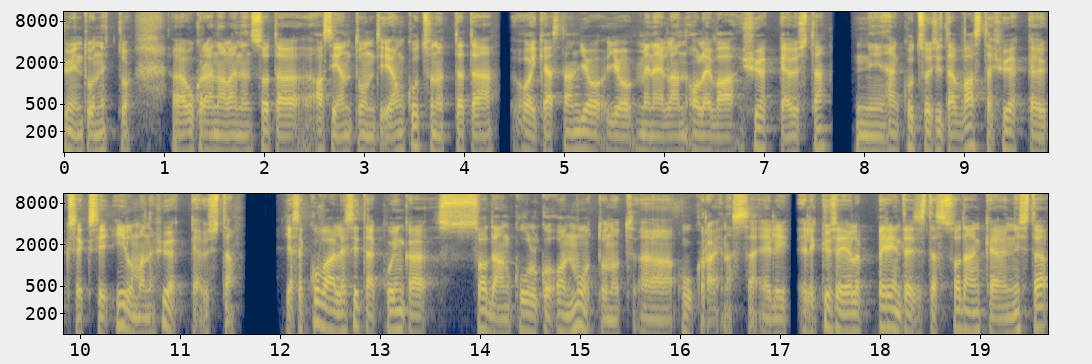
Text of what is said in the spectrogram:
hyvin tunnettu ukrainalainen sota-asiantuntija on kutsunut tätä oikeastaan jo, jo meneillään olevaa hyökkäystä, niin hän kutsui sitä vastahyökkäykseksi ilman hyökkäystä. Ja se kuvailee sitä, kuinka sodan kulku on muuttunut Ukrainassa. Eli, eli kyse ei ole perinteisestä sodankäynnistä,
